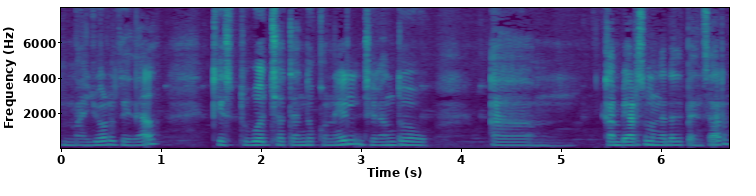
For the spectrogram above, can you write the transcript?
mayor de edad que estuvo chateando con él, llegando a cambiar su manera de pensar,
